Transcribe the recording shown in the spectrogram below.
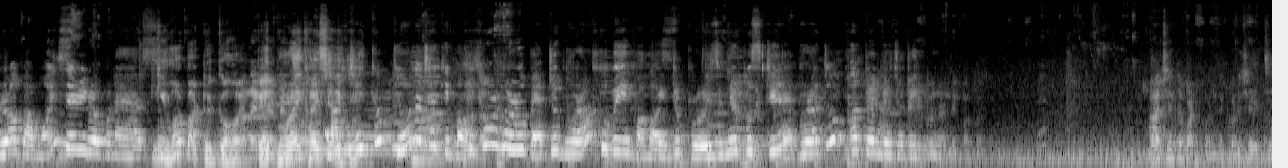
ৰবা মই চেৰি ৰ বনাই আছো কিহৰ পাৰ্থক্য হয় পেট ভৰাই খাইছে দেখোন পাৰ্থক্য কিয় নাথাকিব শিশুৰ সৰু পেটটো ভৰা খুবেই সহজ কিন্তু প্ৰয়োজনীয় পুষ্টিৰে পেট ভৰাটো অত্যন্ত জটিল ఆ చేత పట్టుకోండి కుడి చేతి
